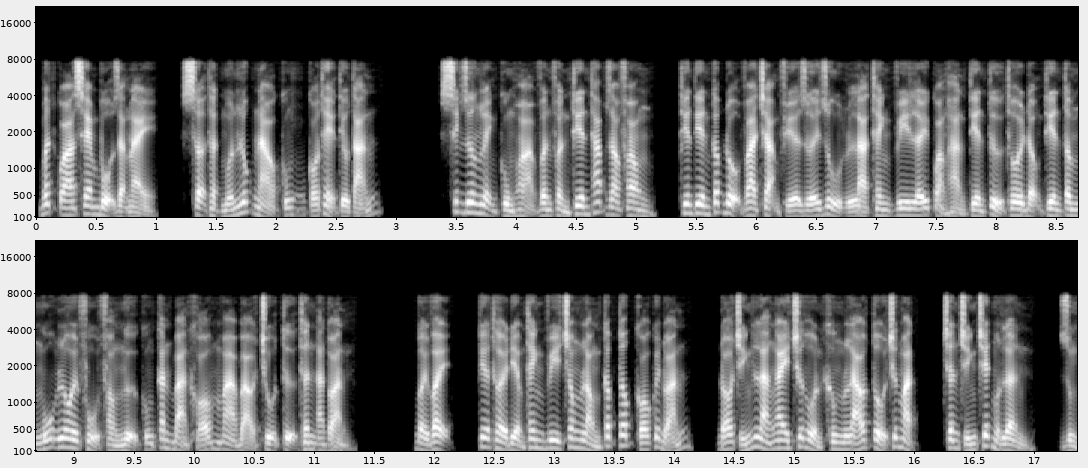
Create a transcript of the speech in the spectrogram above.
bất quá xem bộ dạng này, sợ thật muốn lúc nào cũng có thể tiêu tán. Xích dương lệnh cùng hỏa vân phần thiên tháp giao phong, thiên tiên cấp độ va chạm phía dưới dù là thanh vi lấy quảng hàn tiên tử thôi động tiên tâm ngũ lôi phủ phòng ngự cũng căn bản khó mà bảo trụ tự thân an toàn. Bởi vậy kia thời điểm thanh vi trong lòng cấp tốc có quyết đoán, đó chính là ngay trước hồn không láo tổ trước mặt, chân chính chết một lần, dùng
